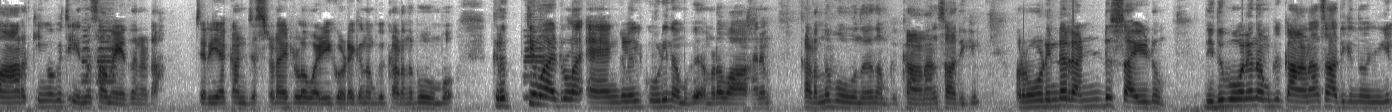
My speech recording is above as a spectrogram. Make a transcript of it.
പാർക്കിംഗ് ഒക്കെ ചെയ്യുന്ന സമയത്താണ് കേട്ടോ ചെറിയ കൺജസ്റ്റഡ് ആയിട്ടുള്ള വഴി കൂടെയൊക്കെ നമുക്ക് കടന്നു പോകുമ്പോൾ കൃത്യമായിട്ടുള്ള ആംഗിളിൽ കൂടി നമുക്ക് നമ്മുടെ വാഹനം കടന്നു പോകുന്നത് നമുക്ക് കാണാൻ സാധിക്കും. റോഡിന്റെ രണ്ട് സൈഡും ഇതുപോലെ നമുക്ക് കാണാൻ സാധിക്കുന്നുവെങ്കിൽ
